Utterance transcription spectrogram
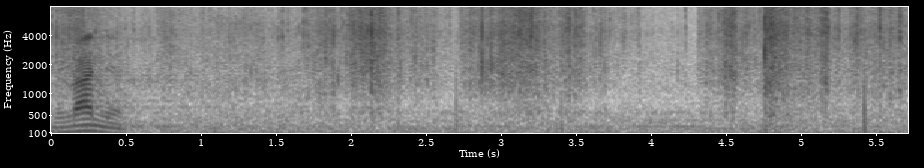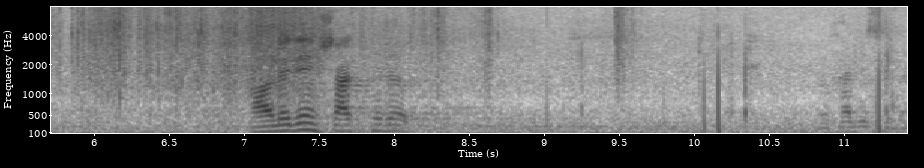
Внимание. Мавлидин, шаг вперед. Выходи сюда.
